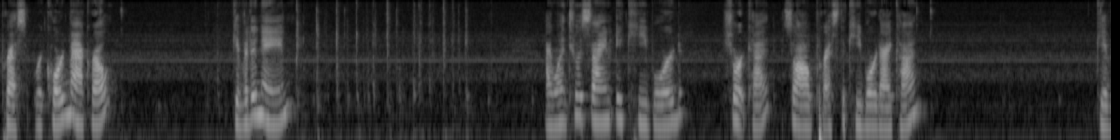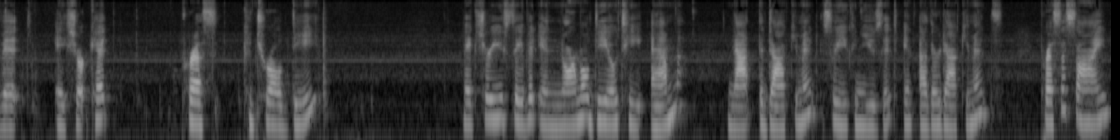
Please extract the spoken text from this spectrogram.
Press Record Macro. Give it a name. I want to assign a keyboard shortcut, so I'll press the keyboard icon. Give it a shortcut. Press Control D. Make sure you save it in normal DOTM, not the document, so you can use it in other documents. Press Assign,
